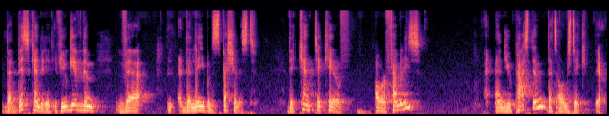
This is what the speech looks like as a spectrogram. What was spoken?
that this candidate, if you give them the, the label specialist, they can't take care of our families and you pass them, that's our mistake there.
